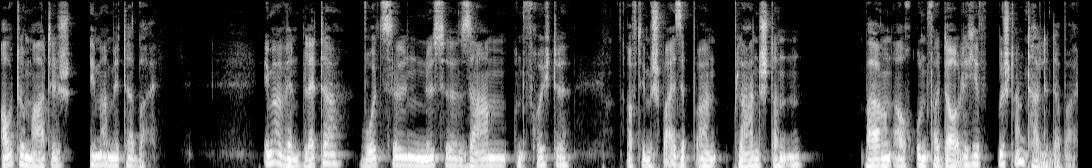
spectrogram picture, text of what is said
automatisch immer mit dabei. Immer wenn Blätter, Wurzeln, Nüsse, Samen und Früchte auf dem Speiseplan standen, waren auch unverdauliche Bestandteile dabei,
